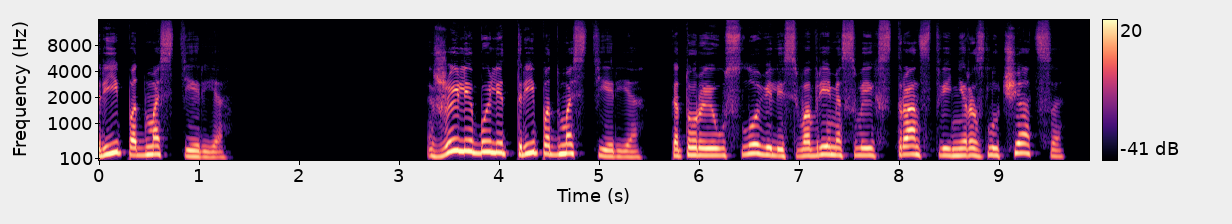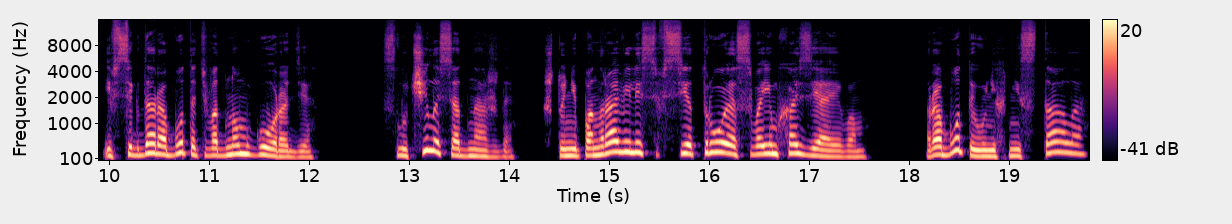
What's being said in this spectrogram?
Три подмастерья. Жили-были три подмастерья, которые условились во время своих странствий не разлучаться и всегда работать в одном городе. Случилось однажды, что не понравились все трое своим хозяевам. Работы у них не стало,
